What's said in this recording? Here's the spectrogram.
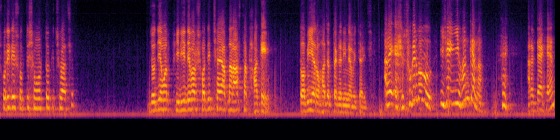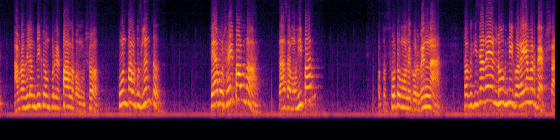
শরীরে শক্তি সামর্থ্য কিছু আছে। যদি আমার ফিরিয়ে দেবার সদিচ্ছায় আপনার আস্থা থাকে, তবেই আরও হাজার টাকা ঋণ আমি চাইছি। আরে সুখের বাবু ইহন কেন? আরে দেখেন আমরা হইলাম বিক্রমপুরের পাল বংশ। কোন পাল বুঝলেন তো? ব্যবসায়ী পাল নয় রাজা মহিপাল অত ছোট মনে করবেন না। তবে কি জানেন লগ্নি করাই আমার ব্যবসা।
